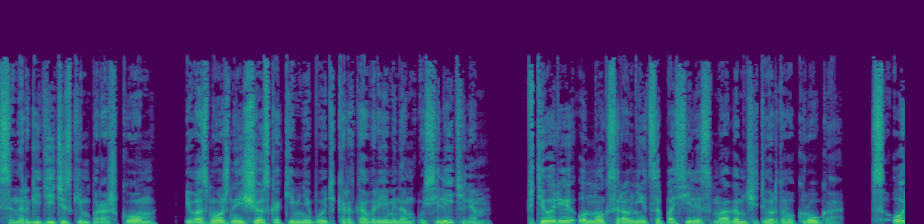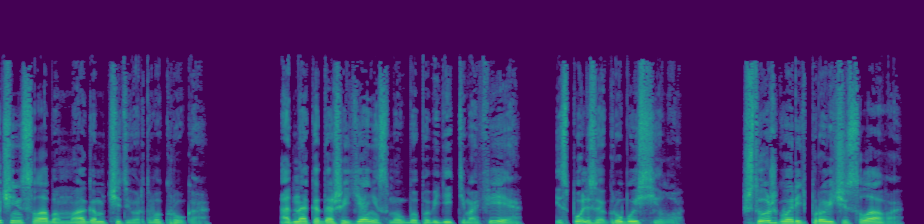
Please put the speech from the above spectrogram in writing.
С энергетическим порошком и, возможно, еще с каким-нибудь кратковременным усилителем, в теории он мог сравниться по силе с магом четвертого круга, с очень слабым магом четвертого круга. Однако даже я не смог бы победить Тимофея, используя грубую силу. Что ж говорить про Вячеслава,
